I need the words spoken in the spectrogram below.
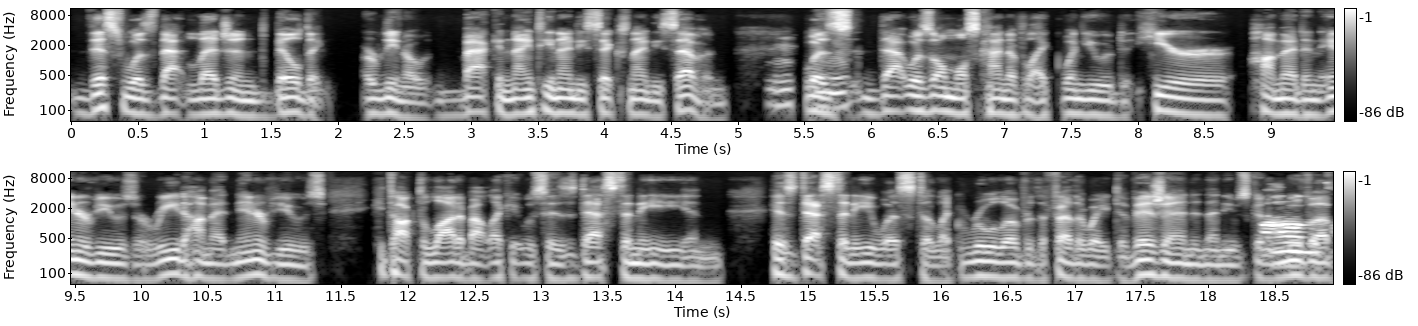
this was that legend building or you know, back in 1996, 97 Mhm, was that was almost kind of like when you would hear Hamed in interviews or read Hamed in interviews, he talked a lot about like it was his destiny and his destiny was to like rule over the featherweight division and then he was going to move up.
